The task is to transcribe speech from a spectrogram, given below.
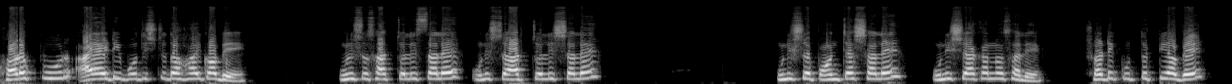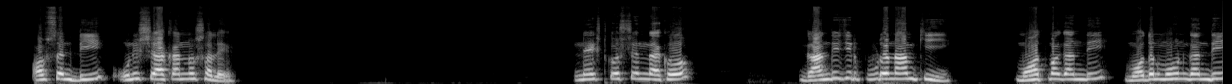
খড়গপুর আইআইটি প্রতিষ্ঠিত হয় কবে? উনিশশো সাতচল্লিশ সালে, উনিশশো আটচল্লিশ সালে, উনিশশো পঞ্চাশ সালে, উনিশশো একান্ন সালে। সঠিক উত্তরটি হবে অপশন ডি, উনিশশো একান্ন সালে। নেক্সট কোশ্চেন দেখো। গান্ধীজির পুরো নাম কি? মহাত্মা গান্ধী, মদন মোহন গান্ধী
